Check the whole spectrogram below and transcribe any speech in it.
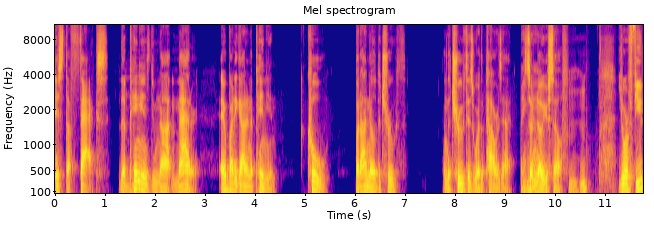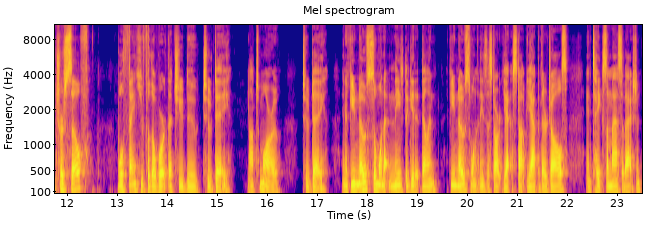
It's the facts. The mm-hmm. opinions do not matter. Everybody got an opinion. Cool. But I know the truth. And the truth is where the power's at. So know yourself. Mm-hmm. Your future self will thank you for the work that you do today. not tomorrow, today. And if you know someone that needs to get it done, if you know someone that needs to start ya- stop yapping their jaws and take some massive action,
